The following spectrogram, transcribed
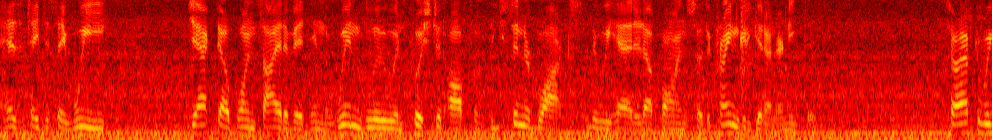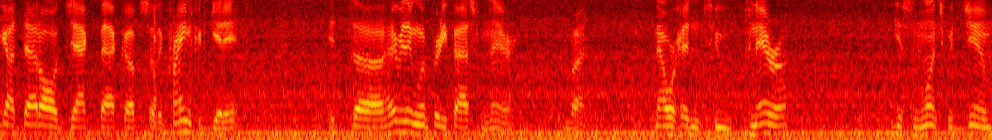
hesitate to say we jacked up one side of it and the wind blew and pushed it off of the cinder blocks that we had it up on so the crane could get underneath it. So after we got that all jacked back up so the crane could get it, it uh, everything went pretty fast from there. But now we're heading to Panera to get some lunch with Jim.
